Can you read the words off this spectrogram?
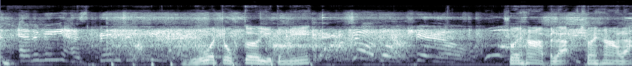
An enemy has been defeated. ผมรู้ว่าโจ๊กเกอร์อยู่ตรงนี้ Double kill. ช่วยห้าไปละช่วยห้าละ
